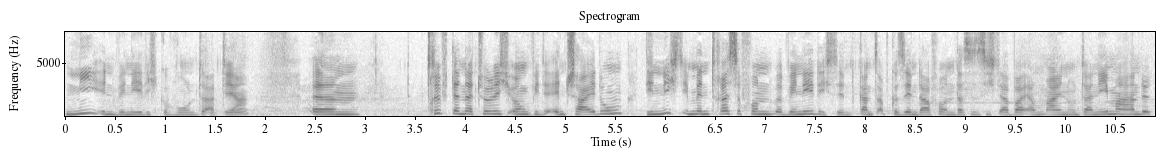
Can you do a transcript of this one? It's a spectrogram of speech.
nie in Venedig gewohnt hat, ja, ähm, trifft er natürlich irgendwie Entscheidungen, die nicht im Interesse von Venedig sind. Ganz abgesehen davon, dass es sich dabei um einen Unternehmer handelt,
